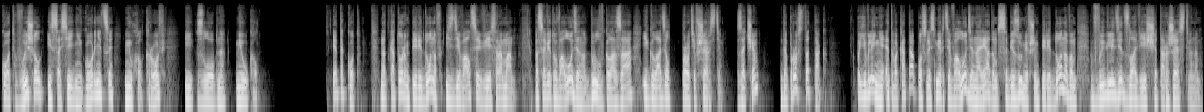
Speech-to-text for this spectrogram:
«Кот вышел из соседней горницы, нюхал кровь и злобно мяукал». Это кот, над которым Передонов издевался весь роман. По совету Володина дул в глаза и гладил против шерсти. Зачем? Да просто так — Появление этого кота после смерти Володина рядом с обезумевшим Передоновым выглядит зловеще торжественным.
